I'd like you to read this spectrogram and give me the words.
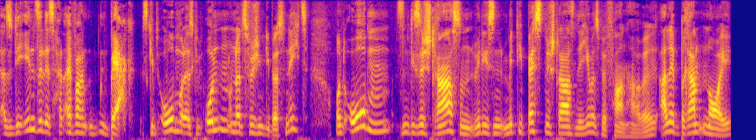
also die Insel ist halt einfach ein Berg. Es gibt oben oder es gibt unten und dazwischen gibt es nichts. Und oben sind diese Straßen, wirklich sind mit die besten Straßen, die ich jemals befahren habe. Alle brandneu,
